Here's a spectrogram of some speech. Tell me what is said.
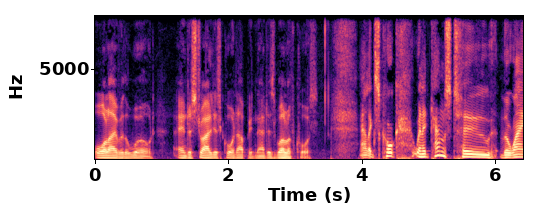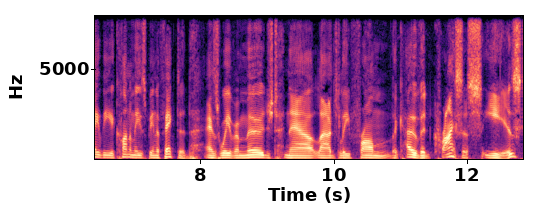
all over the world. And Australia's caught up in that as well, of course. Alex Cook, when it comes to the way the economy's been affected as we've emerged now largely from the COVID crisis years,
